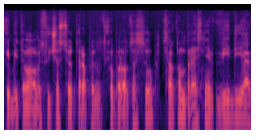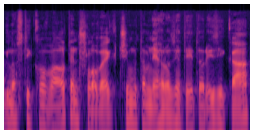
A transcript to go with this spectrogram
keby to malo byť súčasťou terapeutického procesu, celkom presne vydiagnostikoval ten človek, či mu tam nehrozia tieto rizika,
